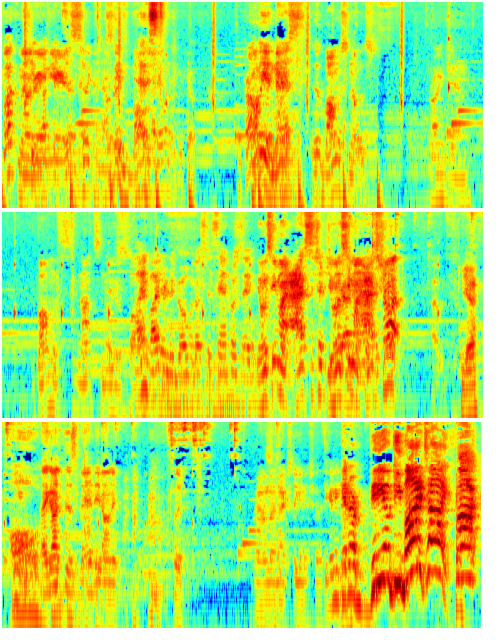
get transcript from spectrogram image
Fuck Mount She left Rainier. it It's said like that, and I fucking was balls. I didn't want to go. Probably a nest. The Obama snows. Wrong gen. Obama's not snows. I invited her to go with us to San Jose. You wanna see my ass? She You wanna see my ass take shot? Yeah. Oh. I got this band-aid on it. Look. I'm not actually gonna show it. You're gonna get our video demonetized! Fuck!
